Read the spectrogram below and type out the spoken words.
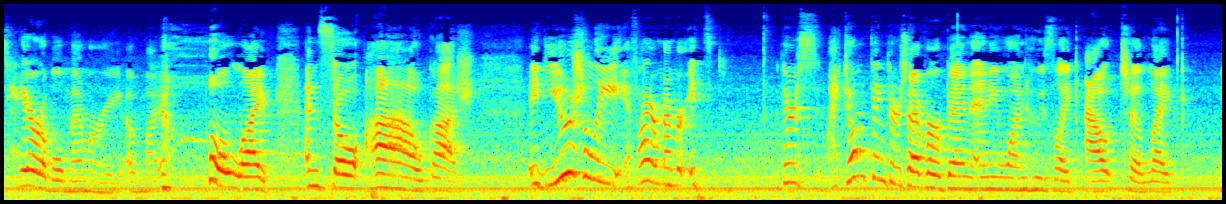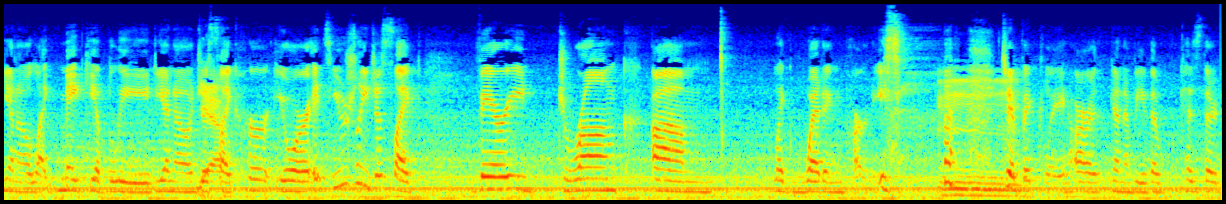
terrible memory of my whole life. And so, oh gosh, it usually, if I remember, it's there's I don't think there's ever been anyone who's like out to like you know like make you bleed you know just Yeah. like hurt your it's usually just like very drunk um like wedding parties Mm. typically are gonna be the because they're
